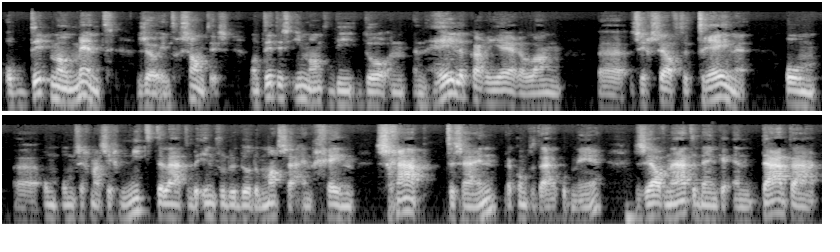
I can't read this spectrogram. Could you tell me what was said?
op dit moment zo interessant is. Want dit is iemand die door een, een hele carrière lang uh, zichzelf te trainen om, uh, om, om zeg maar, zich niet te laten beïnvloeden door de massa en geen schaap te zijn, daar komt het eigenlijk op neer, zelf na te denken en data,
